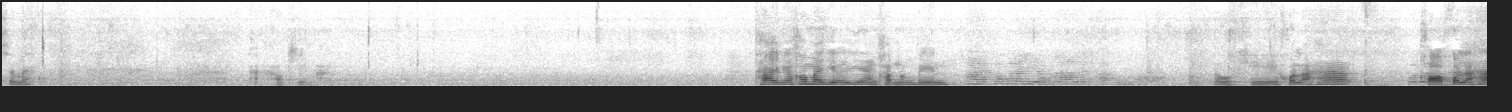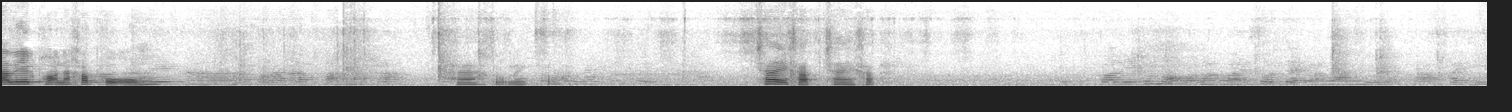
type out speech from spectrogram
ใช่ไหมอะโอเคมาทายกันเข้ามาเยอะหรือยังครับน้องเบนทายเข้ามาเยอะมากเลยค่ะคุณหมอ โอเค คนละห้าขอคนละห้าเลขพอนะครับผมเลขนะคนละห้าครั้งนะคะห้าสองหนึ่งสองใช่ครับ ใช่ครับ ตอนนี้คุณหมอกำลังไลฟ์สดแจกรางวัลอยู่นะคะ ใครที่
